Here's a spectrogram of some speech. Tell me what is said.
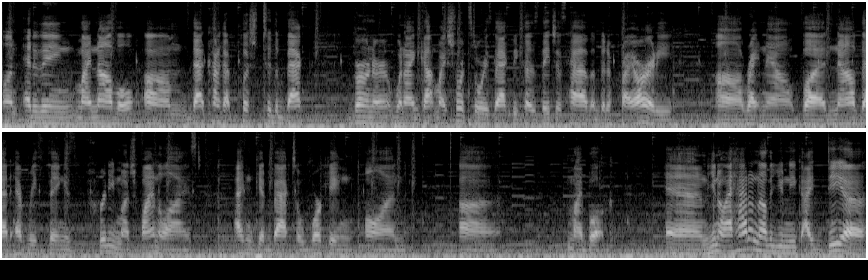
on editing my novel. Um, that kind of got pushed to the back burner when I got my short stories back because they just have a bit of priority uh, right now. But now that everything is pretty much finalized, I can get back to working on uh, my book. And you know, I had another unique idea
